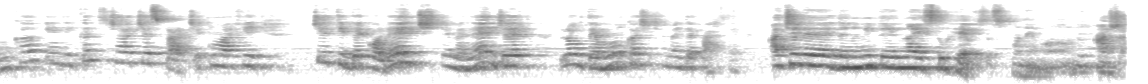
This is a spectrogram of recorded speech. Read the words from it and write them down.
muncă, indicând ceea ce îți place, cum ar fi ce tip de colegi, de manager, loc de muncă și ce mai departe. Acele denumite nice to have, să spunem mhm. așa.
